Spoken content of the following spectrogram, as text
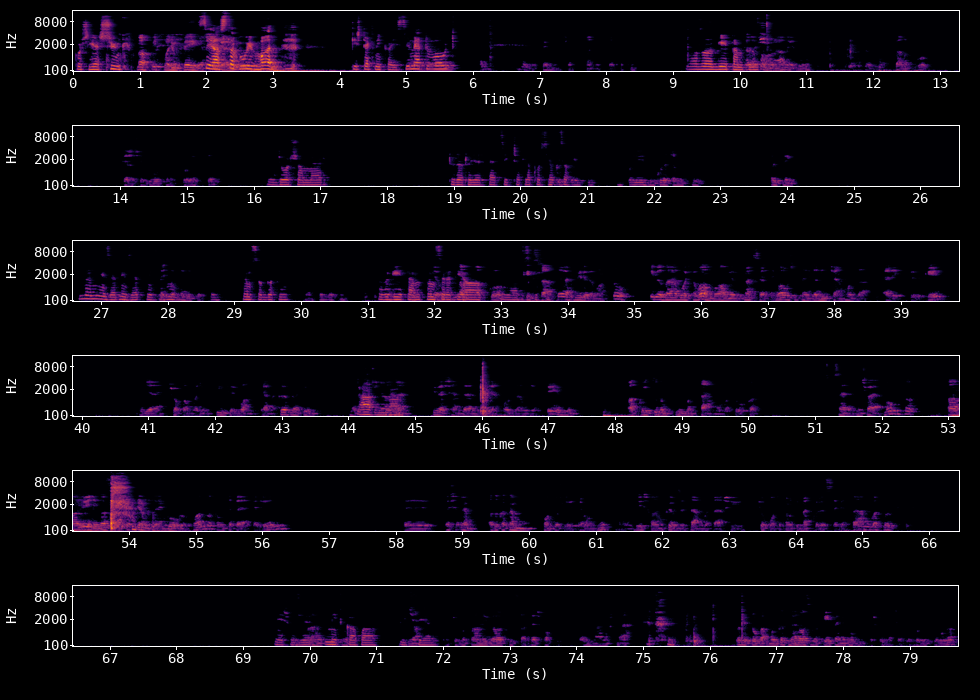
Akkor siessünk. Na, itt vagyunk végre. Sziasztok Sikerült. újból! Kis technikai szünet volt. Az a akkor keresek gyorsan már. Tudod, hogy egy percig csatlakozhatsz. a- Akkor nézzünk olyat, amit még... Hogy még Nem, nézed, nézed, nézed. meg Nem, megnyitottam. Nem szaggatunk. Nem szedettem. Az a gépem nem Jó, szereti na, a... akkor Kickstarter, miről van szó? Igazából, hogyha van valami, amit meg szeretném valósítani, de nincsen hozzá elég tőkét, ugye sokan vagyunk így, hogy van remek ötletünk, meg Ah, csinálnánk, szívesen, de nincsen hozzá ugye pénzünk, akkor itt tudunk úgymond támogatókat szerezni saját magunknak. A lényeg az, hogy különböző gólok vannak, amiket el kell érni, és nem, azokat nem fontos létrehozni, ez is, hanem különböző támogatási csoportok hogy mekkora összeget támogatod. És azért mit kap a ügyfél. Csak most már még a tiszteltes pap is vagy már most már. Azért próbálom mozgatni, mert az, hogy a képernyőn akkor biztos, hogy lecsatlakozik róla.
